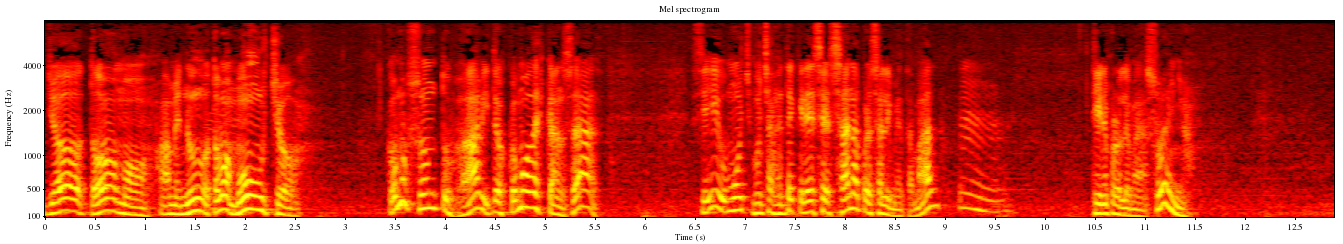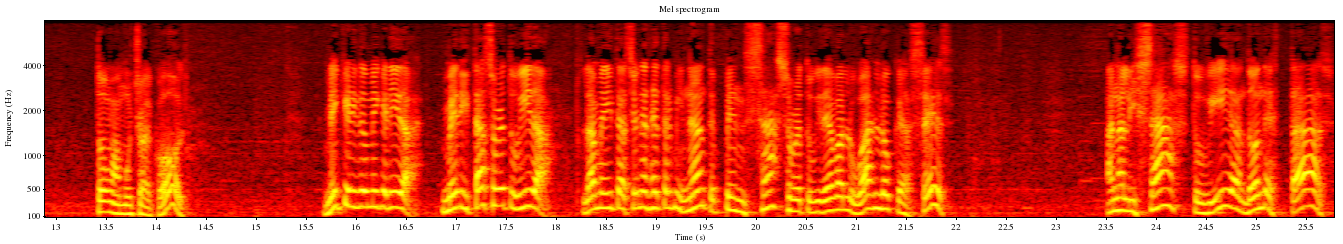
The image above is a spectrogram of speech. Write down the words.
Yo tomo a menudo, tomo mucho. ¿Cómo son tus hábitos? ¿Cómo descansas? Sí, mucha gente quiere ser sana, pero se alimenta mal. Mm. Tiene problemas de sueño. Toma mucho alcohol. Mi querido, mi querida, medita sobre tu vida. La meditación es determinante. Pensás sobre tu vida, evaluás lo que haces. Analizás tu vida, dónde estás.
